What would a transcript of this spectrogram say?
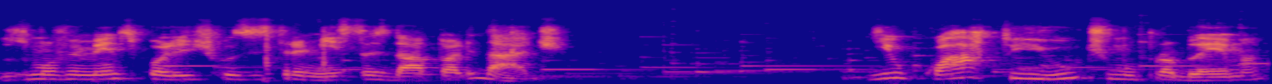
dos movimentos políticos extremistas da atualidade. E o quarto e último problema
